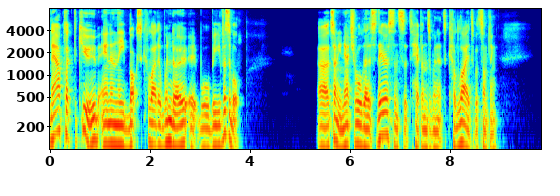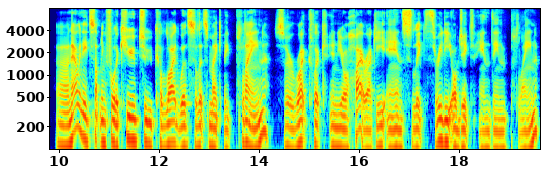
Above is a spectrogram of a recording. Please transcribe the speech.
Now click the cube and in the box collider window it will be visible. Uh, it's only natural that it's there since it happens when it collides with something. Uh, now we need something for the cube to collide with, so let's make a plane. So right click in your hierarchy and select 3D object and then plane.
